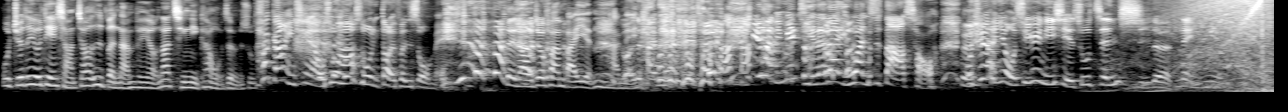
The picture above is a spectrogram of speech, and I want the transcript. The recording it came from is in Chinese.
我觉得有点想交日本男朋友，那请你看我这本书。他刚一进来，我就问他说：“你到底分手没？” 对，然后我就翻白眼，嗯，还没，还没。对，因为它里面提了那一万字大吵，我觉得很有趣，因为你写出真实的那一面。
